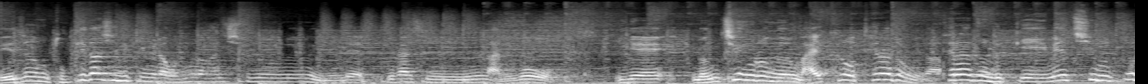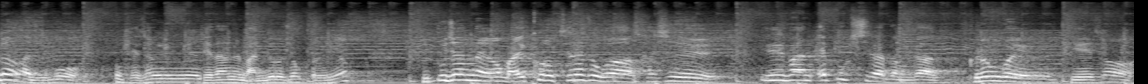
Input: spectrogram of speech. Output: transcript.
예전 도끼다시 느낌이라고 생각하실 수는 있는데 도끼다시는 아니고 이게 명칭으로는 마이크로 테라조입니다. 테라조 느낌의 칩을 뿌려가지고 개성 있는 계단을 만들어줬거든요. 이쁘지 않나요? 마이크로 테라조가 사실 일반 에폭시라던가 그런 거에 비해서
